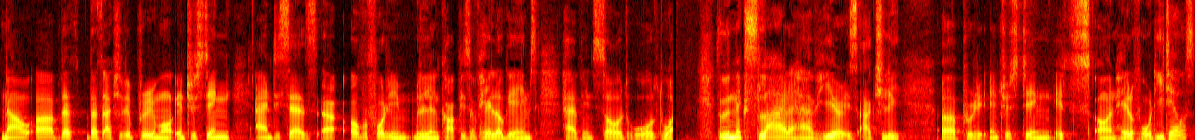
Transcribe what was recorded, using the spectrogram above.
Now, uh, that's, that's actually pretty more interesting. And he says uh, over 40 million copies of Halo games have been sold worldwide. So, the next slide I have here is actually uh, pretty interesting. It's on Halo 4 details,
